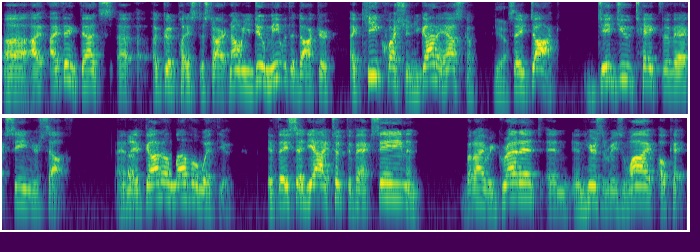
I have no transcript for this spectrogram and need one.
Uh, I, I think that's a, a good place to start. Now, when you do meet with a doctor, a key question you got to ask them. Yeah. Say, Doc, did you take the vaccine yourself? And they've got to level with you. If they said, Yeah, I took the vaccine, and but I regret it, and and here's the reason why. Okay.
